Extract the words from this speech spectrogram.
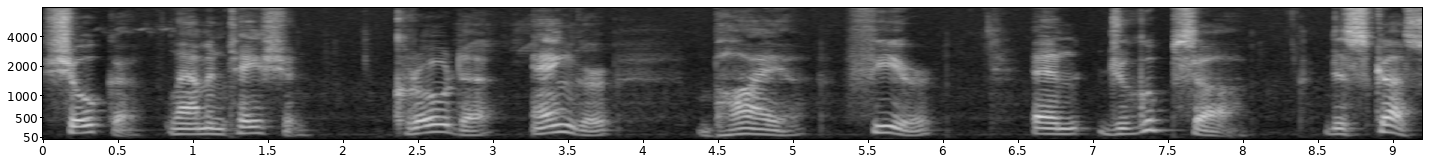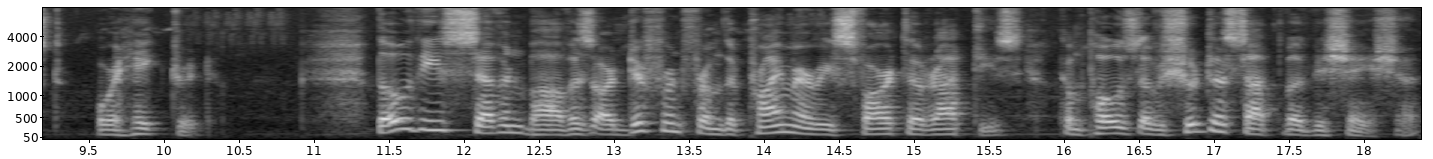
shoka, lamentation, krodha, anger, bhaya, fear, and jugupsa, disgust or hatred. Though these seven bhavas are different from the primary svarta ratis composed of Shuddha Sattva Vishesha,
